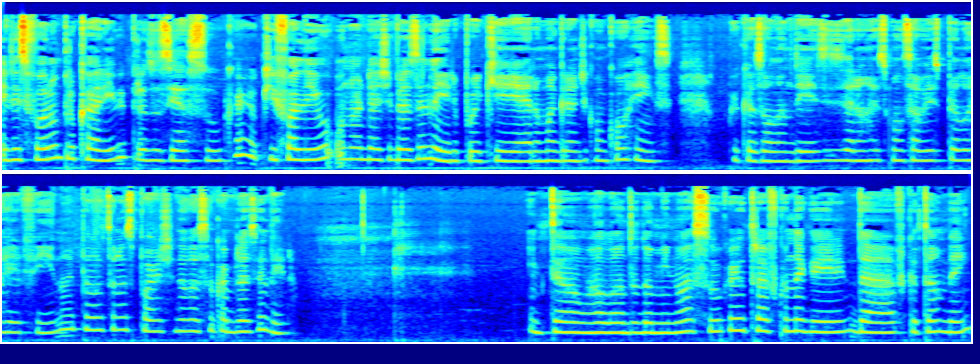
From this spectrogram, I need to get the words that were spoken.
eles foram para o Caribe produzir açúcar, o que faliu o Nordeste brasileiro, porque era uma grande concorrência, porque os holandeses eram responsáveis pelo refino e pelo transporte do açúcar brasileiro. Então, a Holanda domina o açúcar e o tráfico negreiro da África também.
